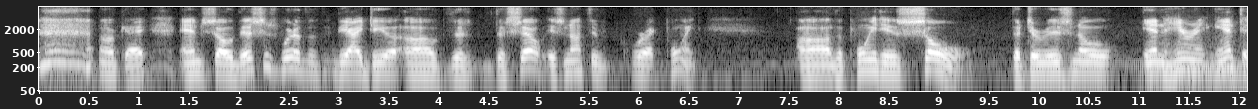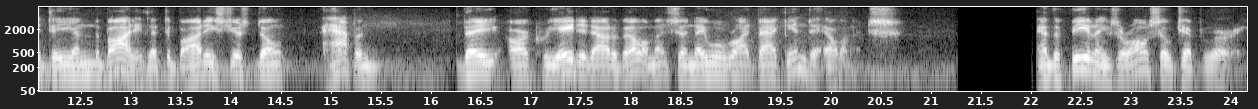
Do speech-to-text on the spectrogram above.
okay, and so this is where the, the idea of the, the self is not the correct point. Uh, the point is soul, that there is no inherent entity in the body, that the bodies just don't happen. They are created out of elements and they will rot back into elements. And the feelings are also temporary.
